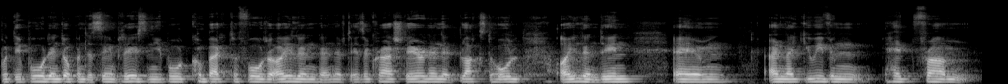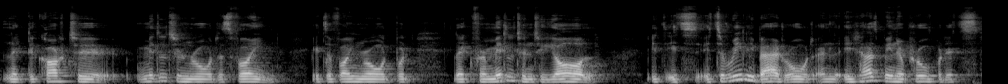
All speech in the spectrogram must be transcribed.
but they both end up in the same place, and you both come back to Fota Island, and if there's a crash there, then it blocks the whole island in, um, and like you even head from like the Cork to Midleton Road is fine. It's a fine road, but like from Midleton to Youghal, it, it's it's a really bad road, and it has been improved, but it's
